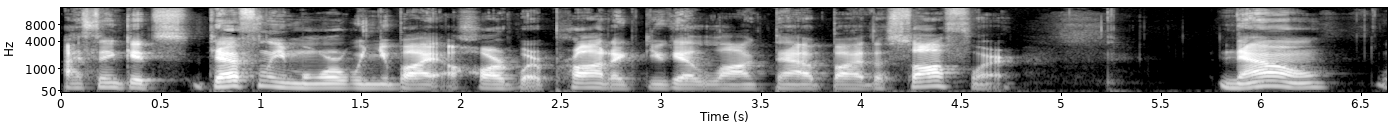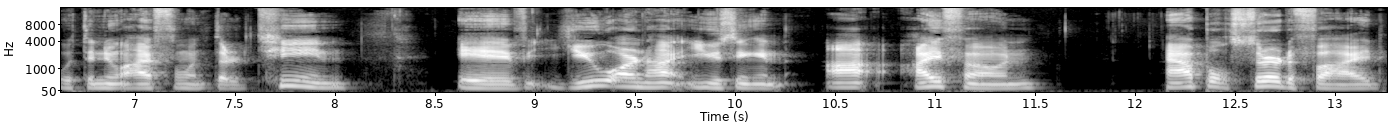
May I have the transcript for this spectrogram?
I think it's definitely more when you buy a hardware product, you get locked out by the software. Now, with the new iPhone 13, if you are not using an uh, iPhone Apple certified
